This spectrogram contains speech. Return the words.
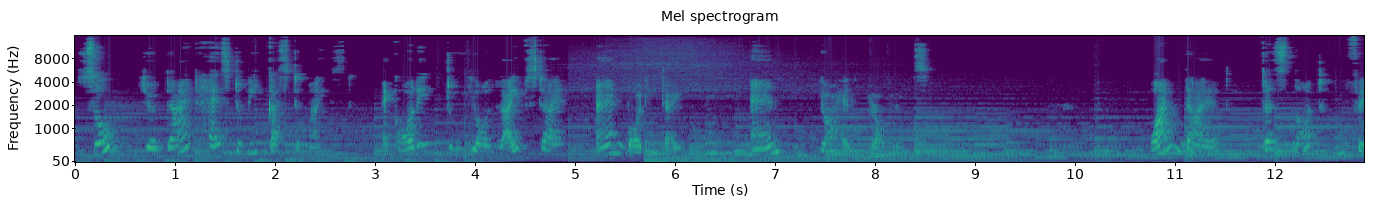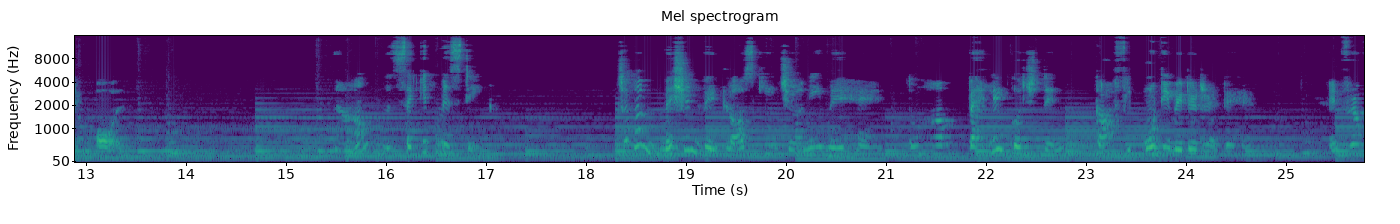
So, your diet has to be customized according to your lifestyle and body type and your health problems. One diet does not fit all. Now, the second mistake. जब हम मिशन वेट लॉस की जर्नी में हैं तो हम पहले कुछ दिन काफ़ी मोटिवेटेड रहते हैं and from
